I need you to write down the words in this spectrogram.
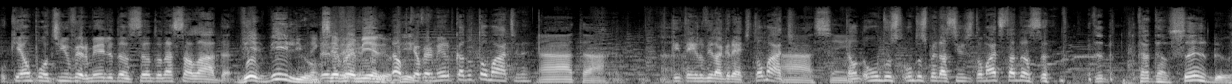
O que é um pontinho vermelho dançando na salada? Vermelho. Tem que ser vermelho. Não, porque é vermelho por causa do tomate, né? Ah, tá. Que tem no Vinagrete. Tomate. Ah, sim. Então um dos, um dos pedacinhos de tomate está dançando. Tá, tá dançando?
